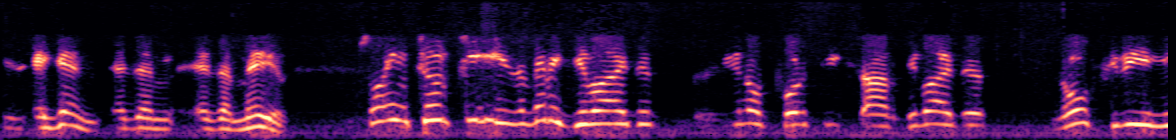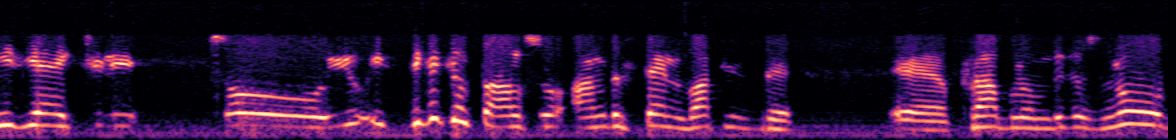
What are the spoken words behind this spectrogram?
is again as a as a mayor. So in Turkey is a very divided. You know, politics are divided. No free media actually. So you, it's difficult to also understand what is the uh, problem because no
